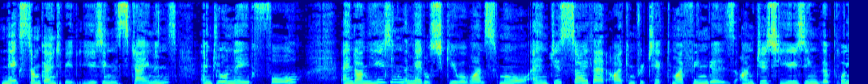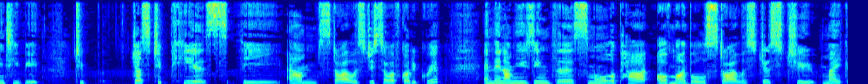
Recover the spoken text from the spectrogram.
Next I'm going to be using the stamens and you'll need four and I'm using the metal skewer once more and just so that I can protect my fingers I'm just using the pointy bit to just to pierce the um, stylus just so I've got a grip and then I'm using the smaller part of my ball stylus just to make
